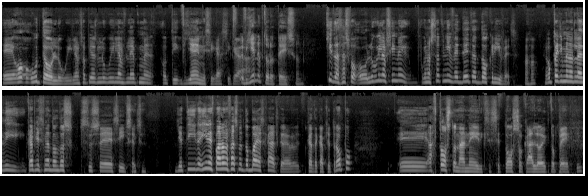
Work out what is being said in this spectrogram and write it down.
Ε, ο- ο- ούτε ο Lou Williams, ο οποίος Lou Williams βλέπουμε ότι βγαίνει σιγά σιγά. Βγαίνει από το rotation. Κοίτα, θα σου πω, ο Lou Williams είναι γνωστό ότι είναι η Vendetta Doc Rivers. Αχα. Εγώ περίμενα δηλαδή κάποια στιγμή να τον δώσω στους ε, Sixers. Sixers. Γιατί είναι, είναι παρόμοια φάση με τον Bias Hart κατά, κατά κάποιο τρόπο. Ε, αυτός τον ανέδειξε σε τόσο καλό έκτο παίχτη.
